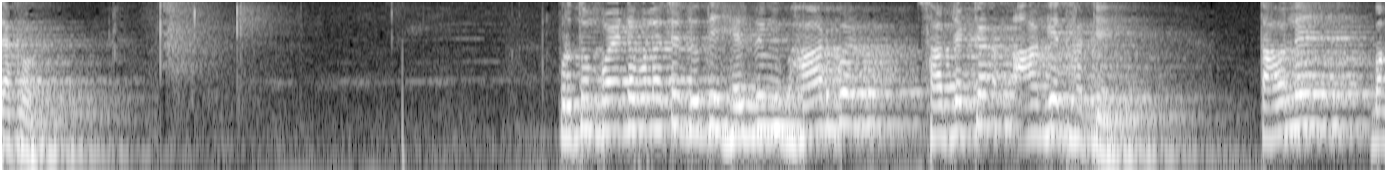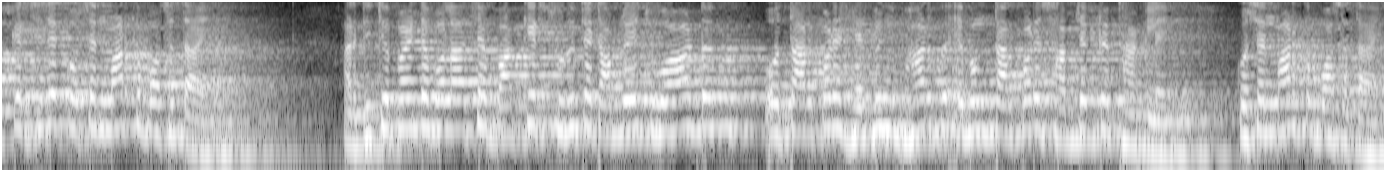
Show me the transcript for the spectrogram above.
দেখো। প্রথম পয়েন্টে বলা আছে, যদি হেল্পিং ভার্ব সাবজেক্টের আগে থাকে, তাহলে বাক্যের শেষে কোশ্চেন মার্ক বসাতে হয়। আর দ্বিতীয় পয়েন্টে বলা আছে, বাক্যের শুরুতে ডাব্লিউএইচ ওয়ার্ড ও তারপরে হেল্পিং ভার্ব এবং তারপরে সাবজেক্টে থাকলে কোশ্চেন মার্ক বসাতে হয়।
